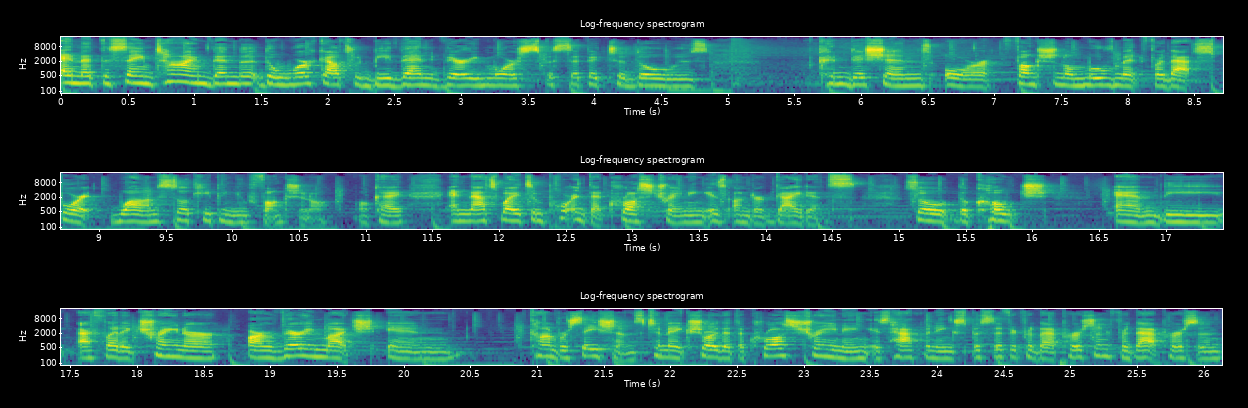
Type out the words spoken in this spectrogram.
and at the same time then the, the workouts would be then very more specific to those conditions or functional movement for that sport while I'm still keeping you functional, okay? And that's why it's important that cross training is under guidance. So the coach and the athletic trainer are very much in conversations to make sure that the cross training is happening specific for that person, for that person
